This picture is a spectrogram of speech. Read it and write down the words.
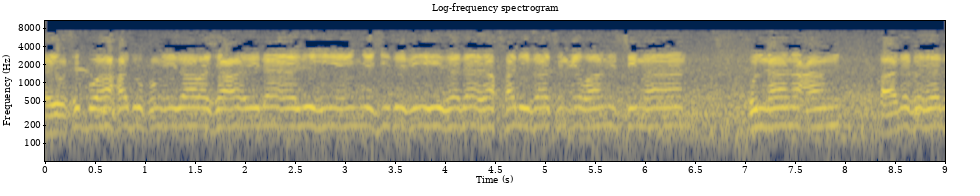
أيحب أحدكم إذا رجع إلى أهله أن يجد فيه ثلاث خليفات عظام سمان قلنا نعم. قال فثلاث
